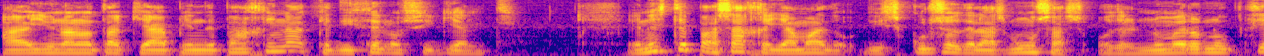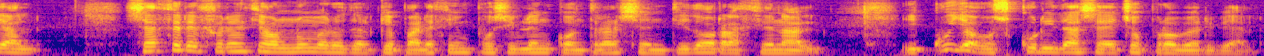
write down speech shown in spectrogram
Hay una nota aquí a pie de página que dice lo siguiente. En este pasaje llamado Discurso de las Musas o del número nupcial, se hace referencia a un número del que parece imposible encontrar sentido racional y cuya oscuridad se ha hecho proverbial.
